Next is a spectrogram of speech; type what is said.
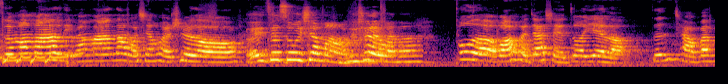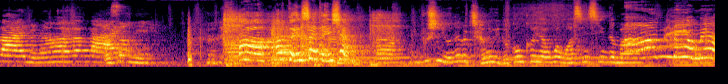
曾妈妈、李妈妈，那我先回去喽。哎，再说一下嘛，留下来玩啊。不了，我要回家写作业了。真巧，拜拜，你妈妈，拜拜。我送你。啊啊！等一下，等一下，你不是有那个成语的功课要问王星星的吗？啊，没有没有，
